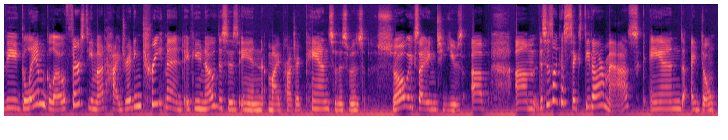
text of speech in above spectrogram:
the Glam Glow Thirsty Mud Hydrating Treatment. If you know, this is in my Project Pan, so this was so exciting to use up. Um, this is like a $60 mask, and I don't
